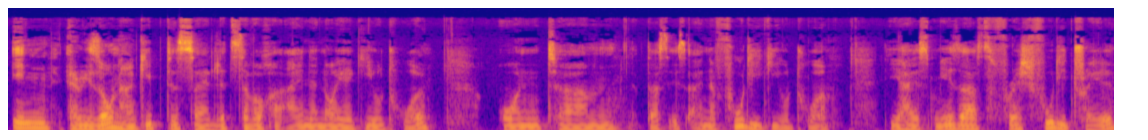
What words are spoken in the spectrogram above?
In Arizona gibt es seit letzter Woche eine neue Geotour und ähm, das ist eine Foodie-Geotour. Die heißt Mesas Fresh Foodie Trail,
